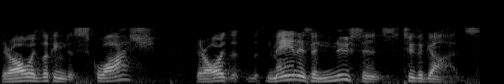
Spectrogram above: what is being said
They're always looking to squash. They're always, man is a nuisance to the gods.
